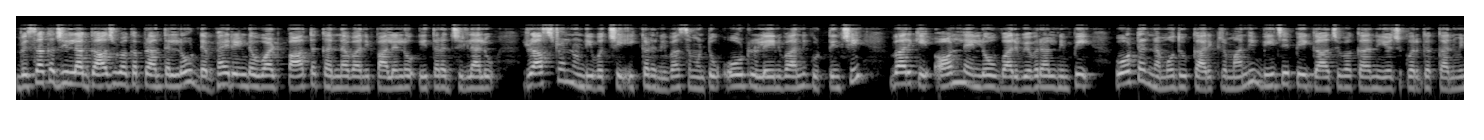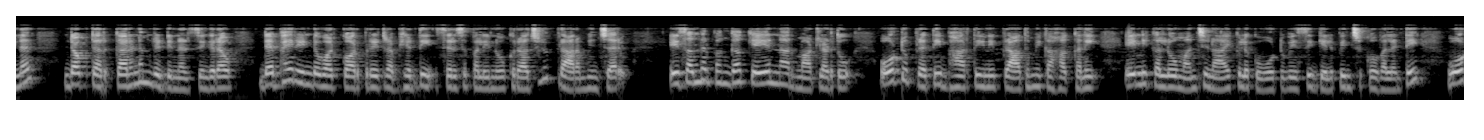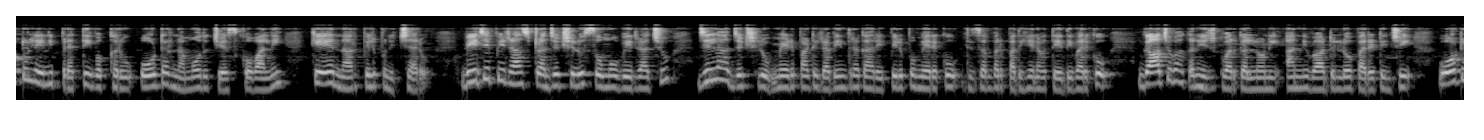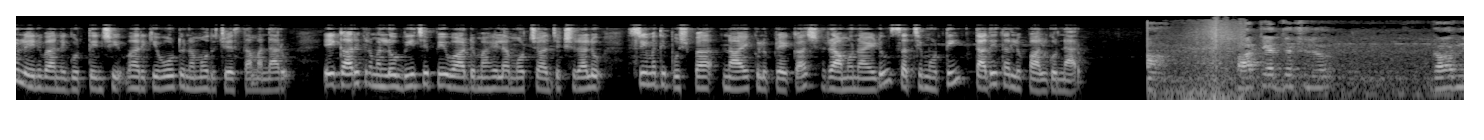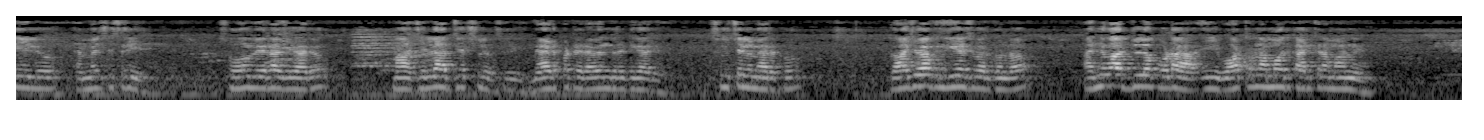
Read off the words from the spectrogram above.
విశాఖ జిల్లా గాజువాక ప్రాంతంలో డెబ్బై రెండో వార్డ్ పాత కన్నవానిపాలెంలో ఇతర జిల్లాలు రాష్ట్రాల నుండి వచ్చి ఇక్కడ నివాసం ఉంటూ ఓట్లు లేని వారిని గుర్తించి వారికి ఆన్లైన్లో వారి వివరాలు నింపి ఓటర్ నమోదు కార్యక్రమాన్ని బీజేపీ గాజువాక నియోజకవర్గ కన్వీనర్ డాక్టర్ కరణం రెడ్డి నరసింగరావు డెబ్బై రెండో వార్డ్ కార్పొరేటర్ అభ్యర్థి సిరసపల్లి నూకరాజులు ప్రారంభించారు. ఈ సందర్భంగా కేఎన్ఆర్ మాట్లాడుతూ ఓటు ప్రతి భారతీయుని ప్రాథమిక హక్కని ఎన్నికల్లో మంచి నాయకులకు ఓటు వేసి గెలిపించుకోవాలంటే ఓటు లేని ప్రతి ఒక్కరూ ఓటర్ నమోదు చేసుకోవాలని కేఎన్ఆర్ పిలుపునిచ్చారు. బీజేపీ రాష్ట్ర అధ్యక్షులు సోము వీర్రాజు జిల్లా అధ్యక్షులు మేడపాటి రవీంద్ర గారి పిలుపు మేరకు డిసెంబర్ పదిహేనవ తేదీ వరకు గాజువాక నియోజకవర్గంలోని అన్ని వార్డుల్లో పర్యటించి ఓటు లేని వారిని గుర్తించి వారికి ఓటు నమోదు చేస్తామన్నారు. ఈ కార్యక్రమంలో బీజేపీ వార్డు మహిళా మోర్చా అధ్యక్షురాలు శ్రీమతి పుష్ప నాయకులు ప్రకాష్ రామునాయుడు సత్యమూర్తి తదితరులు పాల్గొన్నారు. పార్టీ అధ్యక్షులు గవర్నీయులు ఎమ్మెల్సీ శ్రీ సోమ వీరాజు గారు మా జిల్లా అధ్యక్షులు శ్రీ మేడపట్టి రవీంద్ర రెడ్డి గారి సూచనల మేరకు గాజువాక నియోజకవర్గంలో అన్ని వార్డుల్లో కూడా ఈ ఓటర్ నమోదు కార్యక్రమాన్ని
